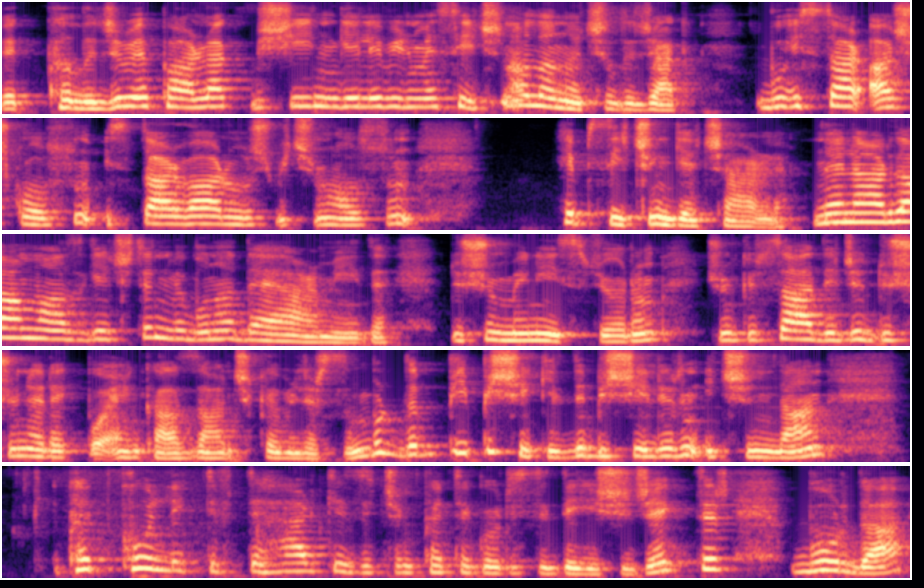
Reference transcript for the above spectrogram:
ve kalıcı ve parlak bir şeyin gelebilmesi için alan açılacak. Bu ister aşk olsun, ister varoluş biçimi olsun hepsi için geçerli. Nelerden vazgeçtin ve buna değer miydi? Düşünmeni istiyorum. Çünkü sadece düşünerek bu enkazdan çıkabilirsin. Burada bir, bir şekilde bir şeylerin içinden kolektifte herkes için kategorisi değişecektir. Burada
